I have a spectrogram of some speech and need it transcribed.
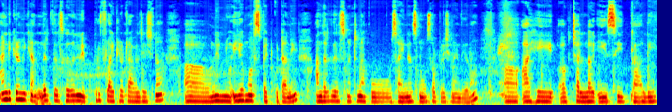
అండ్ ఇక్కడ మీకు అందరికి తెలుసు కదా నేను ఎప్పుడు ఫ్లైట్లో ట్రావెల్ చేసినా నేను ఇయర్ మఫ్స్ పెట్టుకుంటాను. అందరికీ తెలిసినట్టు నాకు సైనస్ నోస్ ఆపరేషన్ అయింది కదా. ఆ, హే చల్ల ఏసీ గాలి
